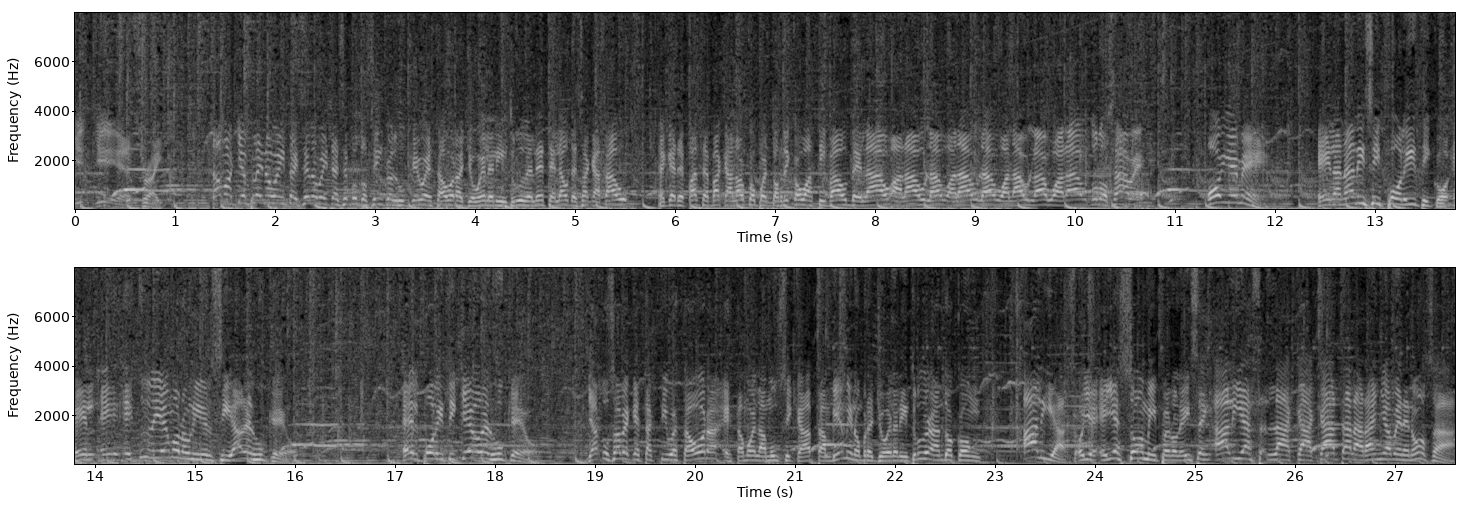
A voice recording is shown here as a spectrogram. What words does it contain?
yeah, yeah, that's right. Estamos aquí en Play 96, 96.5, el juqueo. Esta hora, Joel, el intruder de este lado de Zacatau. El que reparte bacalao con Puerto Rico, activado de lado a lado, lado a lado, lado a lado, lado a lado. Tú lo sabes. Óyeme, el análisis político. El, llamo la universidad del juqueo. El politiqueo del juqueo. Ya tú sabes que está activo esta hora. Estamos en la música también. Mi nombre es Joel, el intruder. Ando con alias. Oye, ella es Somi, pero le dicen alias la cacata, la araña venenosa.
